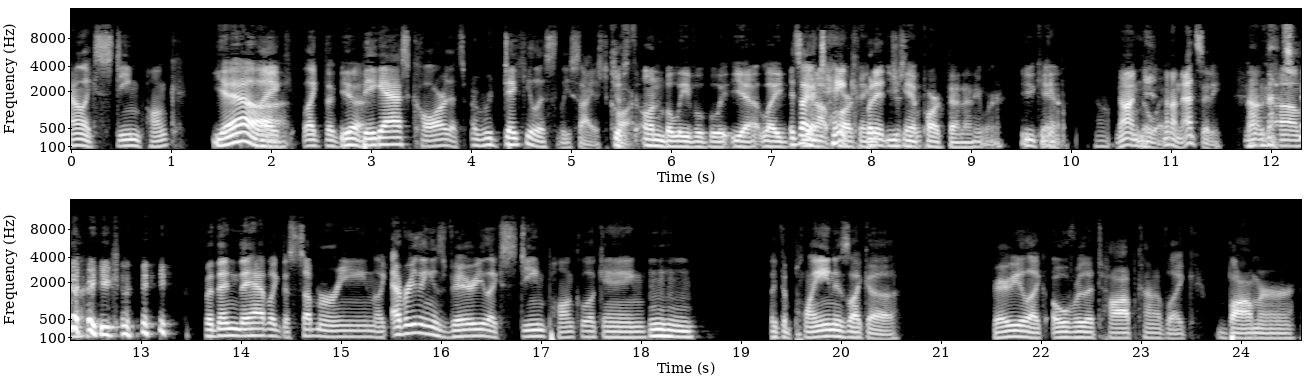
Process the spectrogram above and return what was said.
kind of like steampunk Yeah, like like the yeah. big ass car that's a ridiculously sized car. just unbelievably yeah, like It's like a tank, parking, but it you just- can't park that anywhere. You can't. No, not in, Nowhere. not in that city. Not in that Um, scenario, you can. But then they have like the submarine, like everything is very like steampunk looking. hmm Like the plane is like a very like over the top kind of like bomber.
